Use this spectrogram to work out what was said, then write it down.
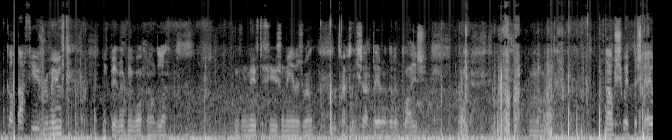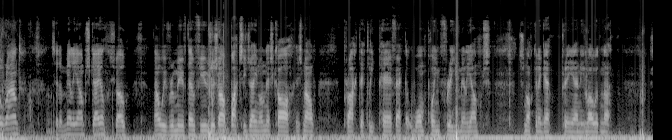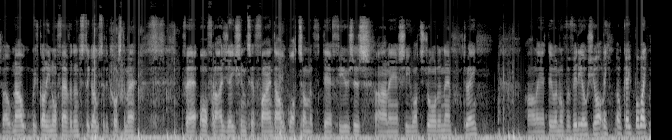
I got that fuse removed. Just bit with me walking around here. We've removed the fuse from here as well. It's actually sat there under the pliers. Mind. Now swept the scale round to the milliamp scale. So now we've removed them fuses our battery drain on this car is now practically perfect at 1.3 milliamps. It's not going to get pretty any lower than that. So now we've got enough evidence to go to the customer for authorization to find out what's on the, their fuses and uh, see what's drawn in drain. I'll uh, do another video shortly. Okay bye bye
